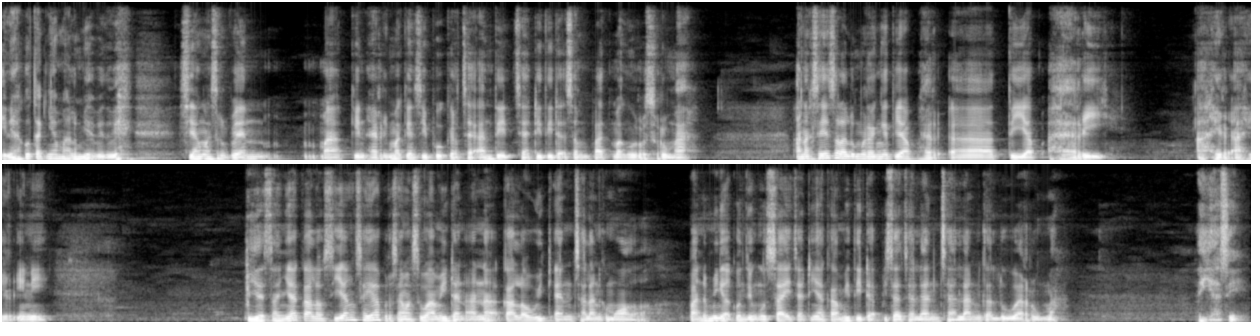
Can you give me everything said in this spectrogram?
ini aku tagnya malam ya betul siang Mas Ruben makin hari makin sibuk kerjaan jadi tidak sempat mengurus rumah Anak saya selalu merengek tiap hari, uh, tiap hari akhir-akhir ini. Biasanya kalau siang saya bersama suami dan anak, kalau weekend jalan ke mall. Pandemi nggak kunjung usai, jadinya kami tidak bisa jalan-jalan keluar rumah. Iya sih,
